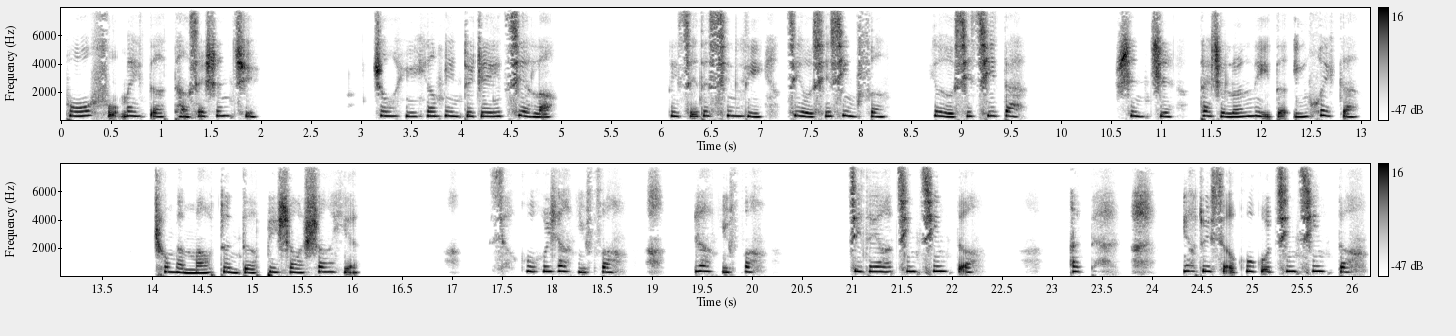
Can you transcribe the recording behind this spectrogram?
不妩媚的躺下身去。终于要面对这一切了，李杰的心里既有些兴奋。又有些期待，甚至带着伦理的淫秽感，充满矛盾的闭上了双眼。小姑姑，让你放，让你放，记得要轻轻的，阿呆，要对小姑姑轻轻的。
